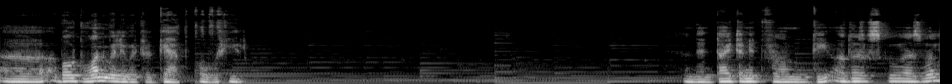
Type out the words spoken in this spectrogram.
uh, about one millimeter gap over here. And then tighten it from the other screw as well.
